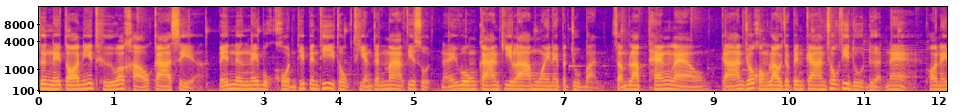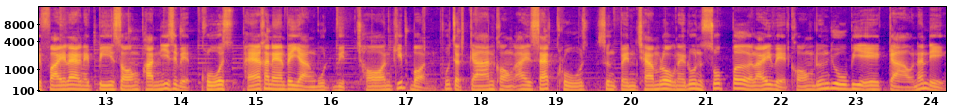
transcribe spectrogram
ซึ่งในตอนนี้ถือว่าเขากาเซีย เป็นหนึ่งในบุคคลที่เป็นที่ถกเถียงกันมากที่สุด ในวงการกีฬามวยในปัจจุบันสำหรับแท้งแล้ว การชกของเราจะเป็นการชกที่ดุเดือดแน่ เพราะในไฟแรกในปี 2021 ครูซแพ้คะแนนไปอย่างบุดวิดชอนกิบบอน ผู้จัดการของไอแซคครูซซึ่งเป็นแชมป์โลกในรุ่นซูเปอร์ไลท์เวทของรุ่น UBA กล่าวนั่นเอง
